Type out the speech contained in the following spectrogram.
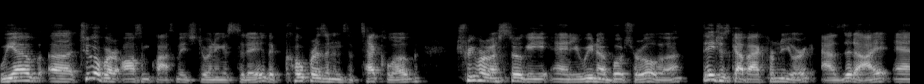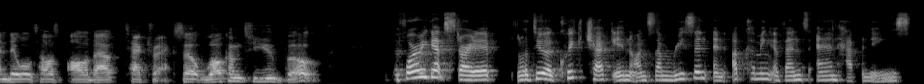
We have uh, two of our awesome classmates joining us today, the co-presidents of Tech Club, Srivar Rastogi and Irina Bocharova. They just got back from New York, as did I, and they will tell us all about Tech Trek. So welcome to you both. Before we get started, we'll do a quick check in on some recent and upcoming events and happenings.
